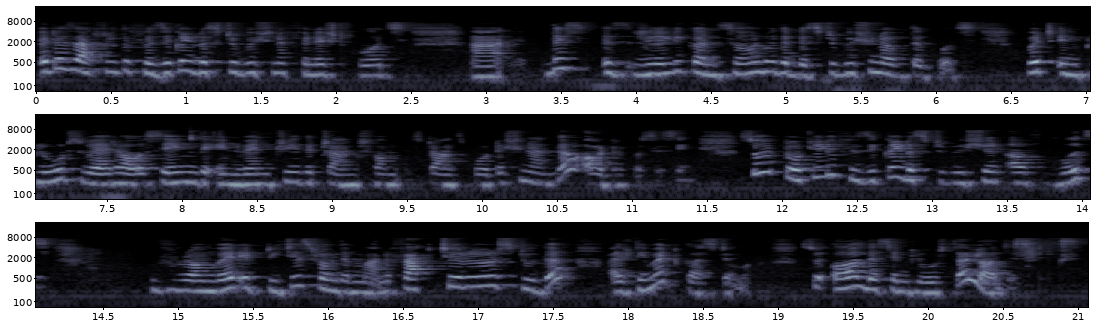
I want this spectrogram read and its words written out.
it is actually the physical distribution of finished goods. Uh, this is really concerned with the distribution of the goods, which includes warehousing, the inventory, the transform, transportation, and the order processing. So, totally physical distribution of goods from where it reaches from the manufacturers to the ultimate customer. So, all this includes the logistics.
